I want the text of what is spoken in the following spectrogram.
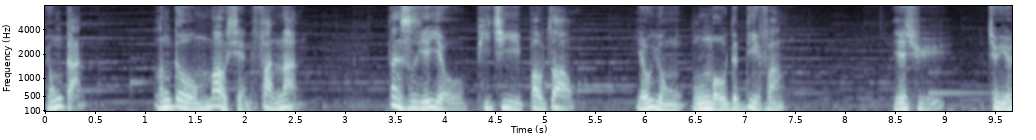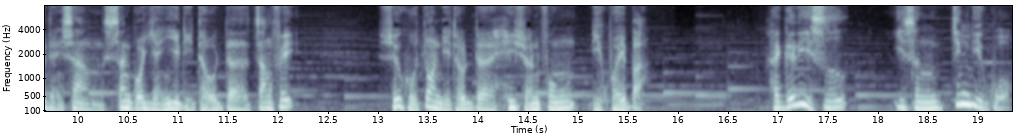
勇敢，能够冒险犯难，但是也有脾气暴躁、有勇无谋的地方。也许就有点像《三国演义》里头的张飞。《水浒传》里头的黑旋风李逵吧，海格力斯一生经历过，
